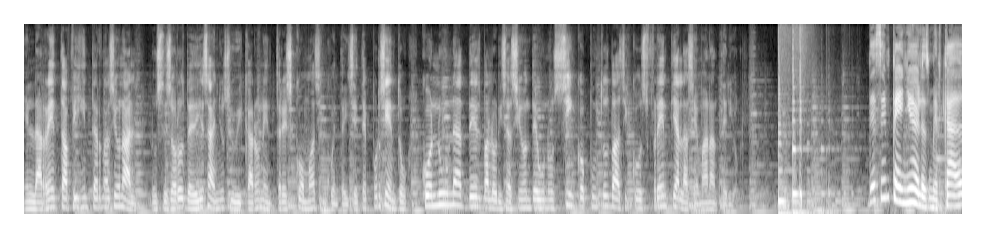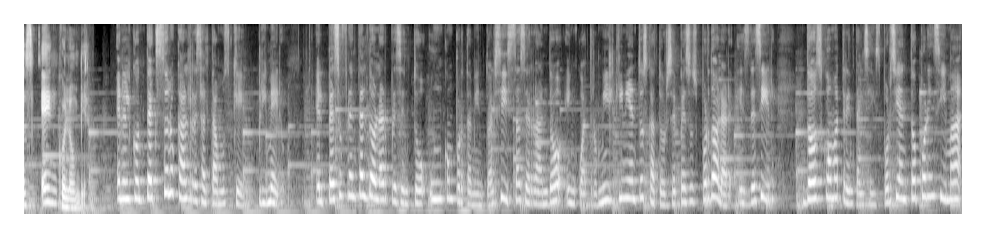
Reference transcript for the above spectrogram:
en la renta fija internacional, los tesoros de 10 años se ubicaron en 3,57% con una desvalorización de unos 5 puntos básicos frente a la semana anterior. Desempeño de los mercados en Colombia. En el contexto local resaltamos que, primero, el peso frente al dólar presentó un comportamiento alcista cerrando en 4.514 pesos por dólar, es decir, 2,36% por encima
